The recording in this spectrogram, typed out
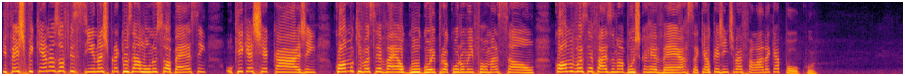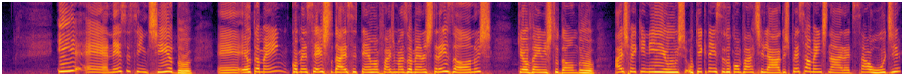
e fez pequenas oficinas para que os alunos soubessem o que, que é checagem, como que você vai ao Google e procura uma informação, como você faz uma busca reversa, que é o que a gente vai falar daqui a pouco. E, é, nesse sentido, é, eu também comecei a estudar esse tema faz mais ou menos três anos, que eu venho estudando as fake news, o que, que tem sido compartilhado, especialmente na área de saúde.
